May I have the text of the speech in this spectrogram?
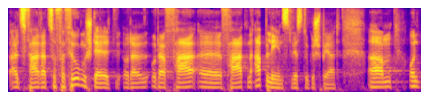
als Fahrer zur Verfügung stellt oder, oder Fahr, äh, Fahrten ablehnst, wirst du gesperrt. Ähm, und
